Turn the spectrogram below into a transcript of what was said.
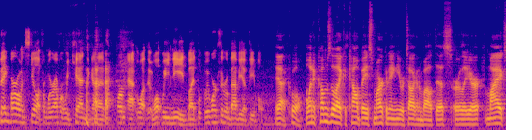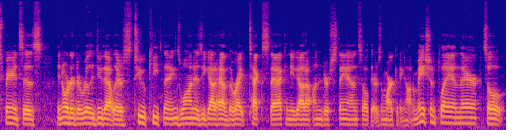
beg, borrow, and steal it from wherever we can to kind of format what what we need. But we work through a bevy of people. Yeah, cool. When it comes to like account based marketing, you were talking about this earlier. My experience is in order to really do that, there's two key things. One is you got to have the right tech stack and you got to understand. So there's a marketing automation play in there. So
